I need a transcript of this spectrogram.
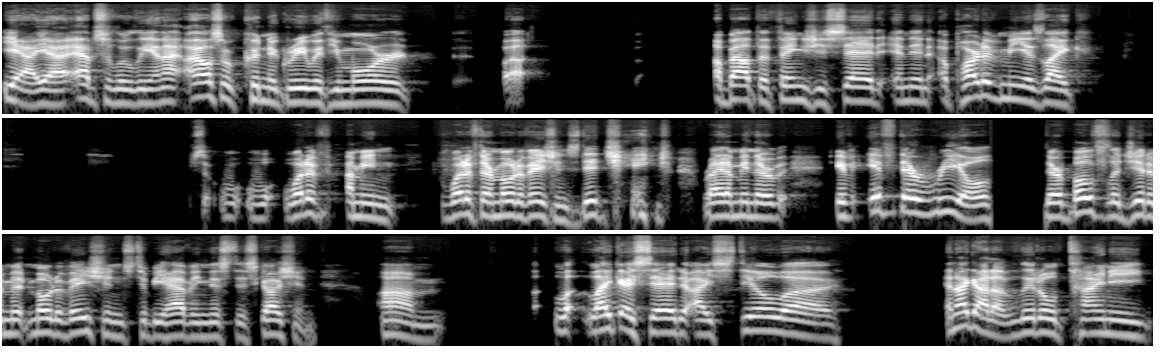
Yeah, yeah, absolutely. And I, I also couldn't agree with you more uh, about the things you said. And then a part of me is like, so w- what if? I mean, what if their motivations did change? Right? I mean, they're if if they're real, they're both legitimate motivations to be having this discussion. Um, l- like I said, I still. Uh, and I got a little tiny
